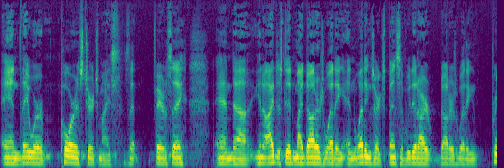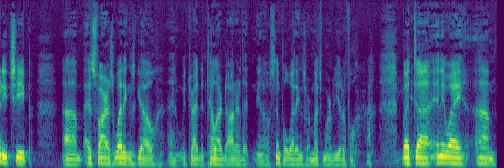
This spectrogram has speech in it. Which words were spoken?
and they were poor as church mice. Is that fair to say? And uh, you know, I just did my daughter's wedding, and weddings are expensive. We did our daughter's wedding pretty cheap um, as far as weddings go, and we tried to tell our daughter that you know simple weddings were much more beautiful. but uh, anyway, um,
